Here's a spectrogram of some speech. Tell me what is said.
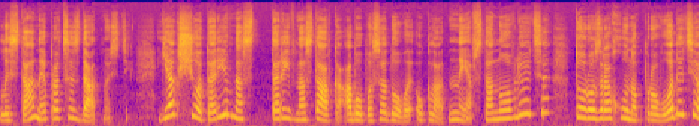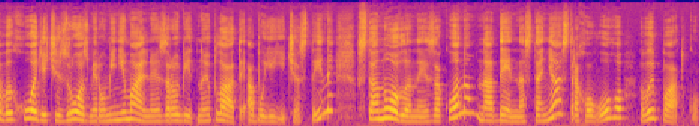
листа непрацездатності. Якщо тарифна тарифна ставка або посадовий оклад не встановлюється, то розрахунок проводиться, виходячи з розміру мінімальної заробітної плати або її частини, встановленої законом на день настання страхового випадку.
